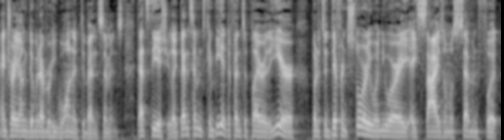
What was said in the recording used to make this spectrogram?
and Trae Young did whatever he wanted to Ben Simmons. That's the issue. Like, Ben Simmons can be a defensive player of the year, but it's a different story when you are a, a size almost seven foot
